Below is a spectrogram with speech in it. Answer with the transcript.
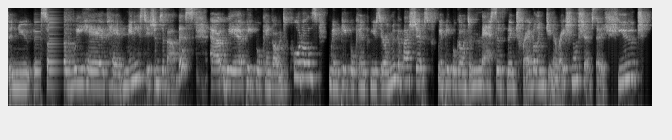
the new. So we have had many sessions about this, uh, where people can go into portals, when people can use their own Merkabah ships, when people go into massive, big traveling generational ships that are huge,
